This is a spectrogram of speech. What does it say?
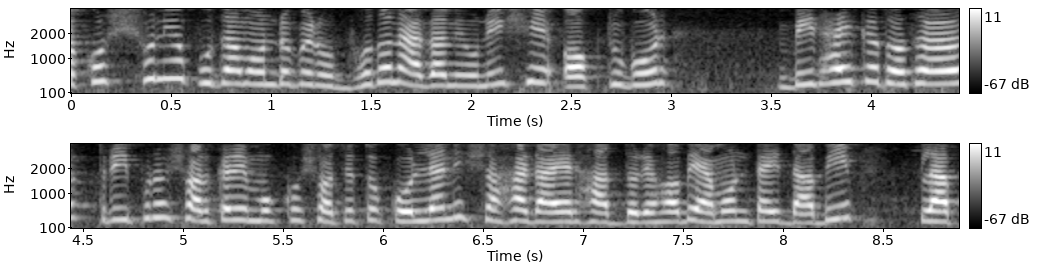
আকর্ষণীয় পূজা মণ্ডপের উদ্বোধন আগামী উনিশে অক্টোবর বিধায়িকা তথা ত্রিপুরা সরকারের মুখ্য সচেতক কল্যাণী সাহা রায়ের হাত ধরে হবে এমনটাই দাবি ক্লাব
